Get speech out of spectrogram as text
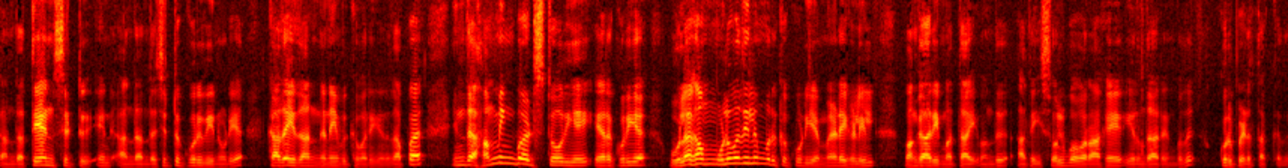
அந்த தேன் சிட்டு என்- அந்த அந்த சிட்டுக்குருவியினுடைய கதை தான் நினைவுக்கு வருகிறது. அப்போ இந்த ஹம்மிங் பேர்ட் ஸ்டோரியை ஏறக்குரிய உலகம் முழுவதிலும் இருக்கக்கூடிய மேடைகளில் வங்காரி மத்தாய் வந்து அதை சொல்பவராக இருந்தார் என்பது குறிப்பிடத்தக்கது.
